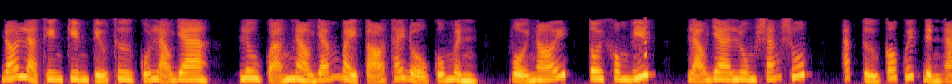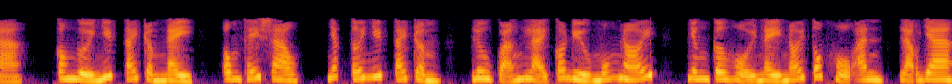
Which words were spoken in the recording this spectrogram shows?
đó là thiên kim tiểu thư của lão gia, Lưu Quảng nào dám bày tỏ thái độ của mình, vội nói, tôi không biết, lão gia luôn sáng suốt, ác tự có quyết định à, con người nhiếp tái trầm này, ông thấy sao, nhắc tới nhiếp tái trầm, Lưu Quảng lại có điều muốn nói, nhưng cơ hội này nói tốt hộ anh, lão gia,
